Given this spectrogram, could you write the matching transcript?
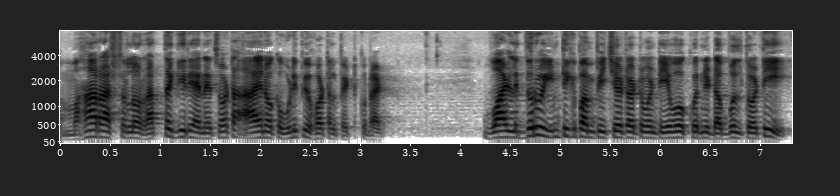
మహారాష్ట్రలో రత్నగిరి అనే చోట ఆయన ఒక ఉడిపి హోటల్ పెట్టుకున్నాడు. వాళ్ళిద్దరూ ఇంటికి పంపించేటటువంటి ఏవో కొన్ని డబ్బులతోటి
